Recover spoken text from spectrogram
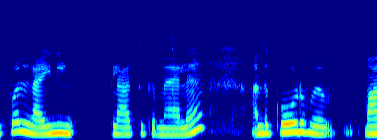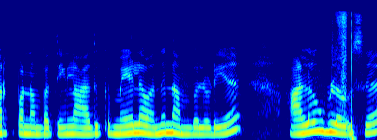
இப்போ லைனிங் கிளாத்துக்கு மேலே அந்த கோடு மார்க் பண்ணோம் பார்த்திங்களா? அதுக்கு மேலே வந்து நம்மளுடைய அளவு ப்ளவுஸை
